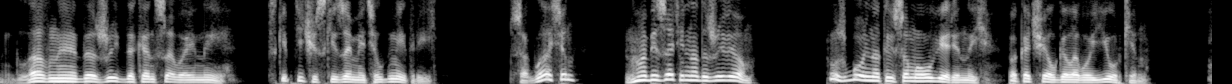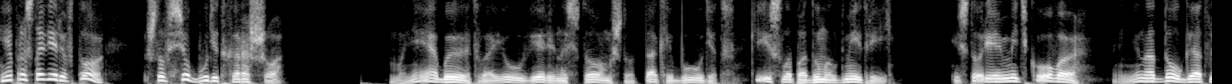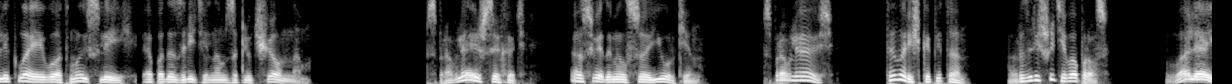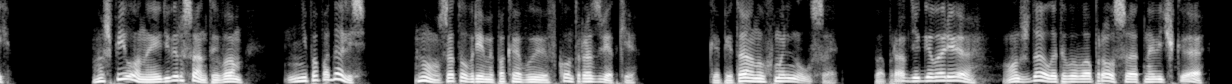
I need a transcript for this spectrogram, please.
Главное — дожить до конца войны, — скептически заметил Дмитрий. Согласен, но обязательно доживем. Уж больно ты самоуверенный, — покачал головой Юркин. Я просто верю в то, что все будет хорошо. «Мне бы твою уверенность в том, что так и будет», — кисло подумал Дмитрий. История Митькова ненадолго отвлекла его от мыслей о подозрительном заключенном. «Справляешься хоть?» — осведомился Юркин. «Справляюсь. Товарищ капитан, разрешите вопрос?» «Валяй!» «А шпионы и диверсанты вам не попадались? Ну, за то время, пока вы в контрразведке?» Капитан ухмыльнулся. По правде говоря, он ждал этого вопроса от новичка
